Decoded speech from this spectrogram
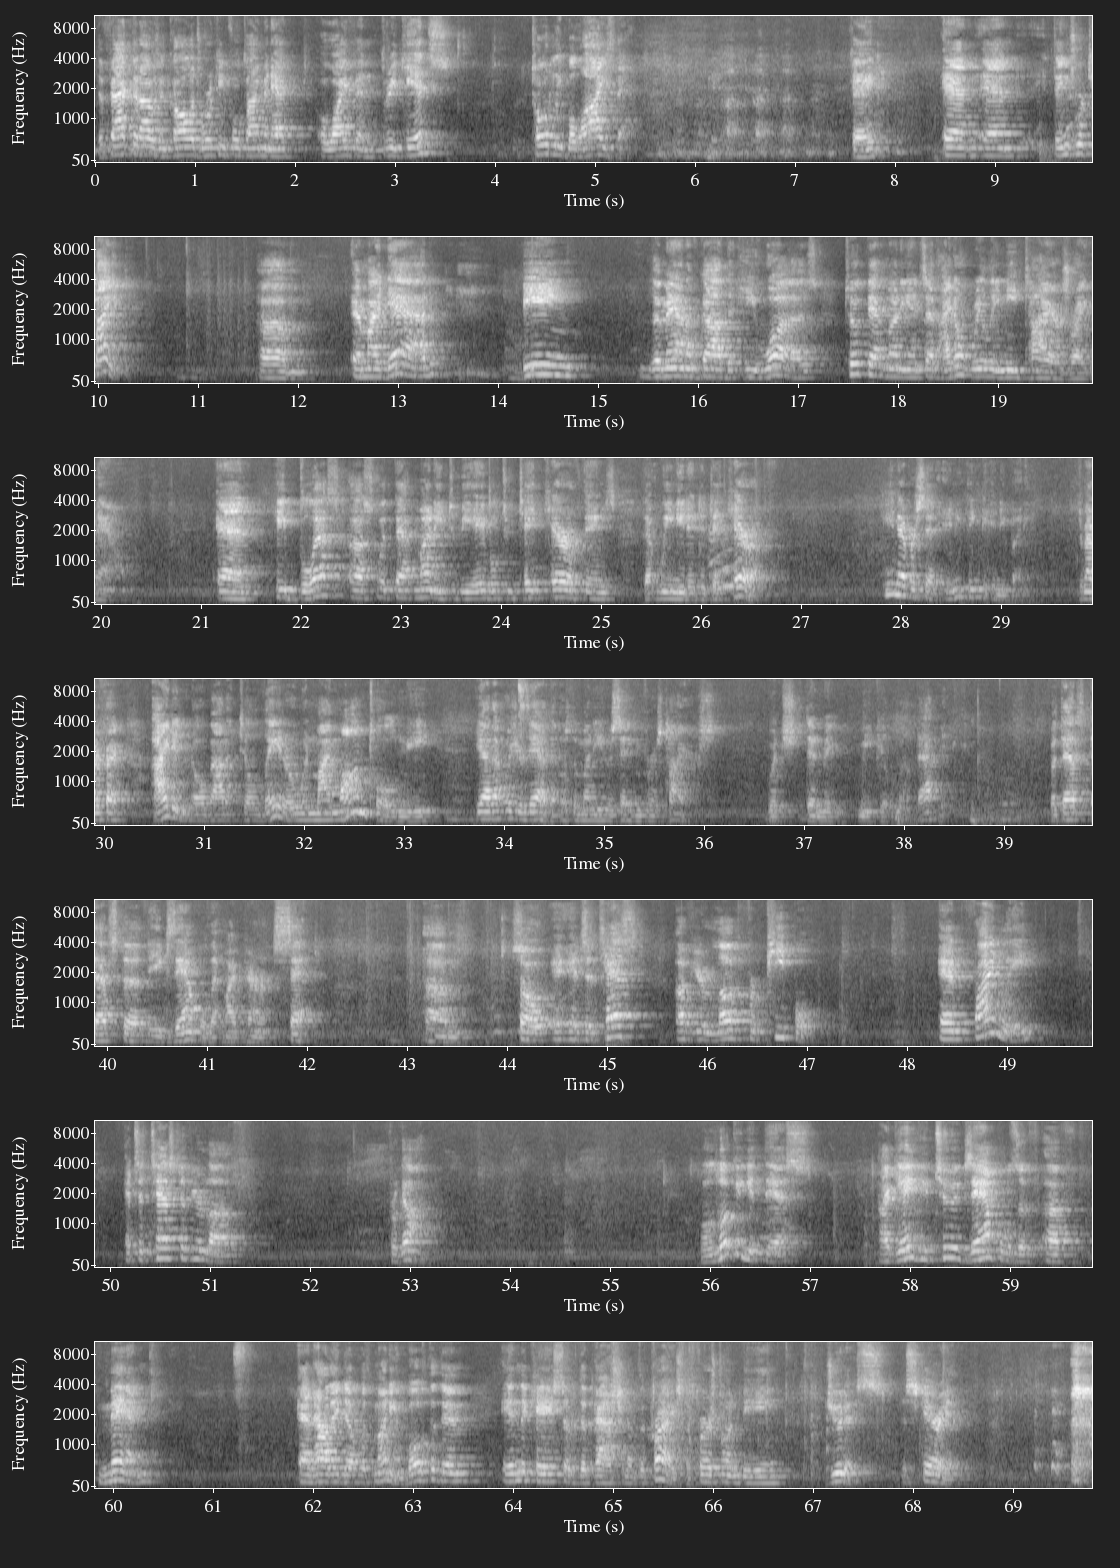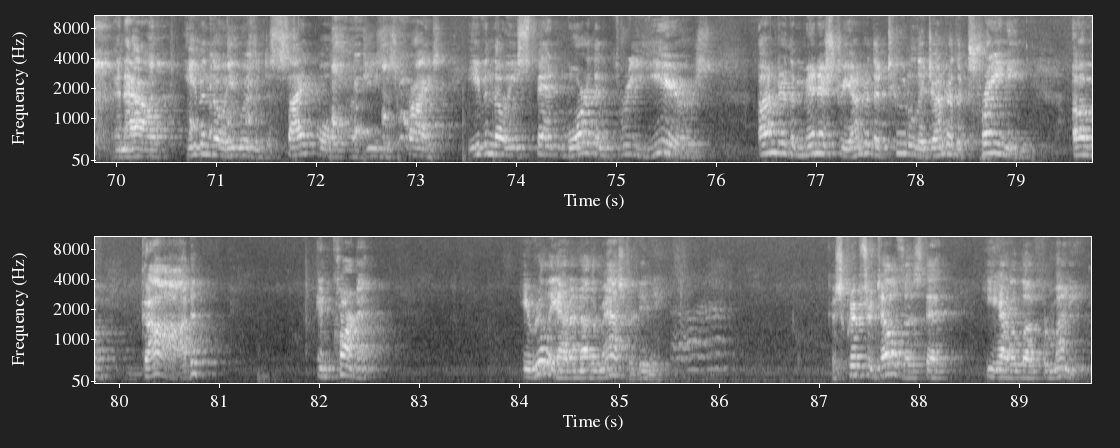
The fact that I was in college working full-time and had a wife and three kids totally belies that. Okay? And, and things were tight. Um, and my dad, being the man of God that he was, took that money and said, I don't really need tires right now. And he blessed us with that money to be able to take care of things that we needed to take care of. He never said anything to anybody. As a matter of fact, I didn't know about it till later when my mom told me, yeah, that was your dad. That was the money he was saving for his tires. Which then made me feel about that big. But that's, that's the, the example that my parents set. Um, so it's a test of your love for people. And finally, it's a test of your love for God. Well, looking at this, I gave you two examples of, of men and how they dealt with money. Both of them in the case of the Passion of the Christ. The first one being Judas Iscariot. And how, even though he was a disciple of Jesus Christ, even though he spent more than three years under the ministry, under the tutelage, under the training of God incarnate, he really had another master, didn't he? Because Scripture tells us that he had a love for money.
